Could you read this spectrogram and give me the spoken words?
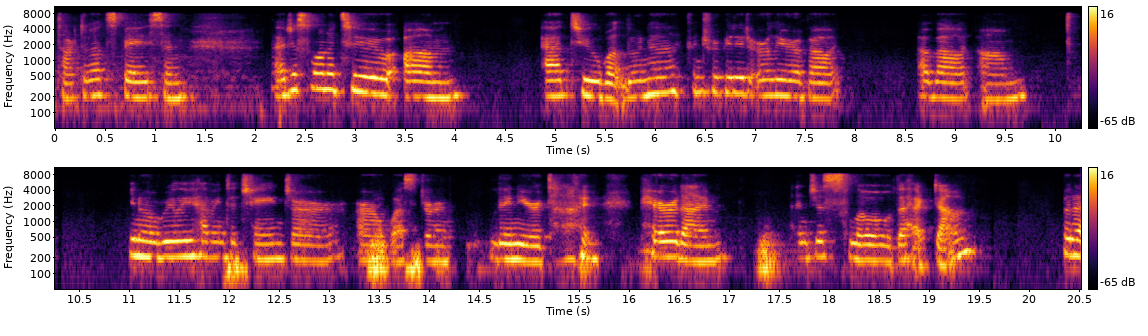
talked about space, and I just wanted to um, add to what Luna contributed earlier about about um, you know really having to change our our Western linear time paradigm and just slow the heck down but I,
